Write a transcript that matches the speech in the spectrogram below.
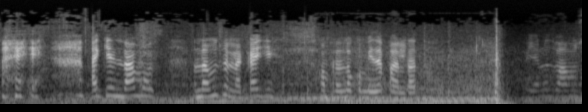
aquí andamos, andamos en la calle comprando comida para el rato. Ya nos vamos.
